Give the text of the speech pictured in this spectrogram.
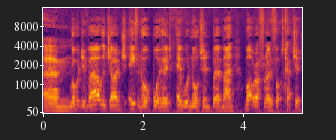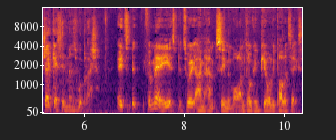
Um, Robert Duvall, The Judge, Ethan Hawke, Boyhood, Edward Norton, Birdman, Mark Ruffalo, Foxcatcher, J.K. Simmons, Whiplash. It's for me. It's between. I haven't seen them all. I'm talking purely politics,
